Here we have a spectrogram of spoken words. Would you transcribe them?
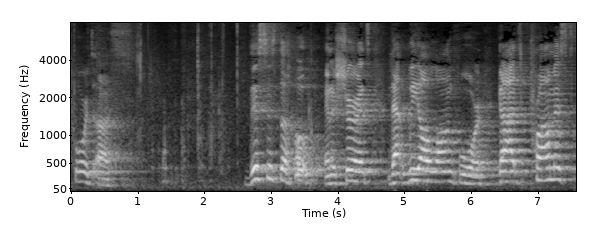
towards us. This is the hope and assurance that we all long for God's promised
